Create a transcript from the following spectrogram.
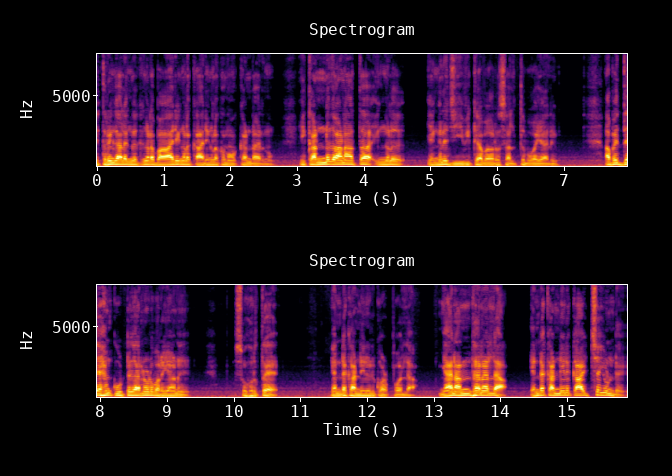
ഇത്രയും കാലം നിങ്ങൾക്ക് നിങ്ങളുടെ ഭാര്യങ്ങളെ കാര്യങ്ങളൊക്കെ നോക്കണ്ടായിരുന്നു. ഈ കണ്ണ് കാണാത്ത നിങ്ങൾ എങ്ങനെ ജീവിക്കുക? വേറൊരു സ്ഥലത്ത് പോയാൽ. അപ്പോൾ ഇദ്ദേഹം കൂട്ടുകാരനോട് പറയാണ് സുഹൃത്തെ എന്റെ കണ്ണിനൊരു കുഴപ്പമില്ല. ഞാൻ അന്ധനല്ല എന്റെ കണ്ണിന് കാഴ്ചയുണ്ട്.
